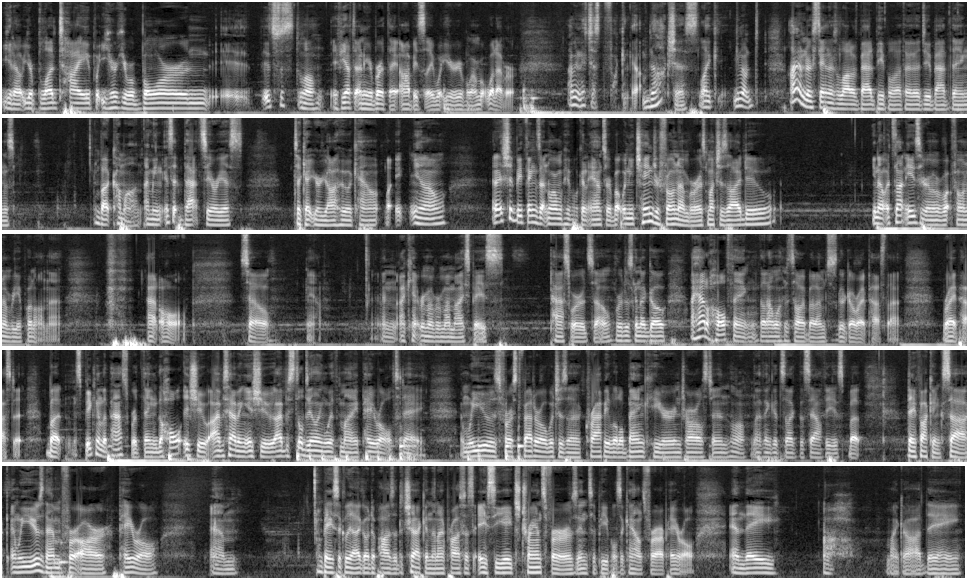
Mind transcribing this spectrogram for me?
you know, your blood type, what year you were born. It- It's just, well, if you have to enter your birthday, obviously, what year you're born, but whatever. I mean, it's just fucking obnoxious. Like, you know, I understand there's a lot of bad people out there that do bad things. But come on. I mean, is it that serious? To get your Yahoo account, like you know, and it should be things that normal people can answer. But when you change your phone number as much as I do, you know, it's not easy to remember what phone number you put on that at all. So, yeah, and I can't remember my MySpace password, so we're just gonna go. I had a whole thing that I wanted to talk about. I'm just gonna go right past that right past it. But speaking of the password thing, the whole issue, I was having issue. I was still dealing with my payroll today. And we use First Federal, which is a crappy little bank here in Charleston. Well, I think it's like the southeast, but they fucking suck. And we use them for our payroll. Um basically I go deposit a check and then I process ACH transfers into people's accounts for our payroll. And they oh my god, they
